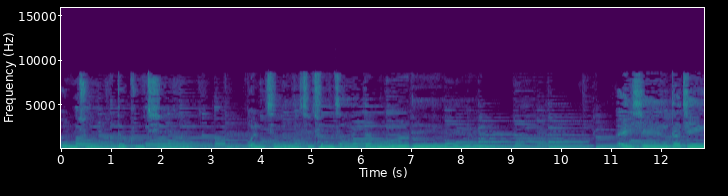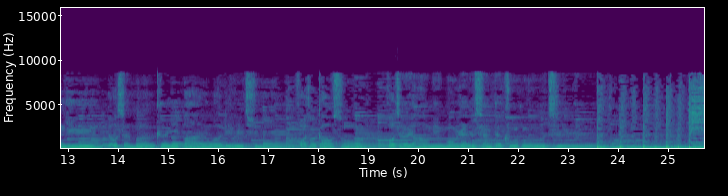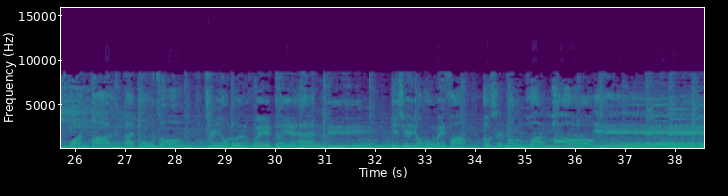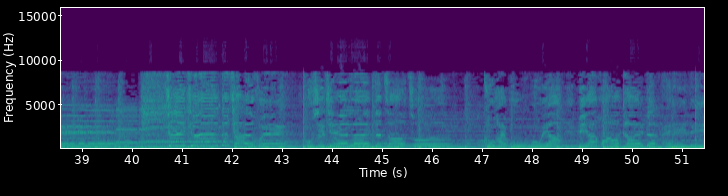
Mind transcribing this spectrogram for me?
无助的哭泣，问自己存在的目的。内心的晶莹，有什么可以伴我离去？佛陀告诉我，活着要明悟人生的苦汁。万般带不走，一切有为法都是梦幻泡影。真诚的忏悔，不是借来的造作，苦海无涯，彼岸花开的美丽。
